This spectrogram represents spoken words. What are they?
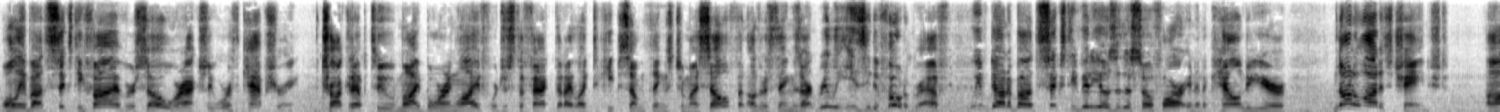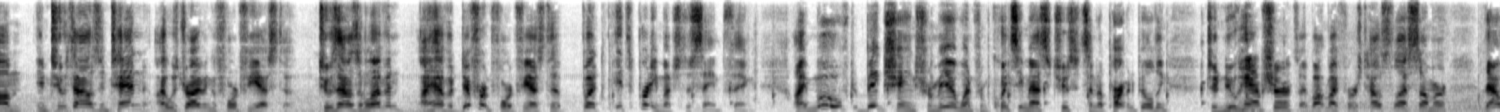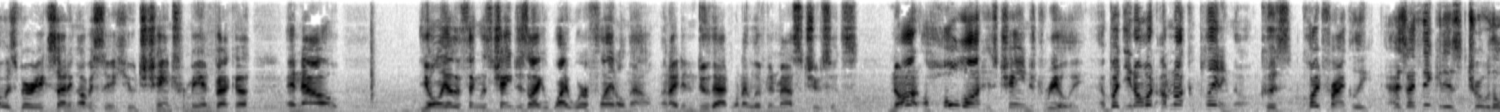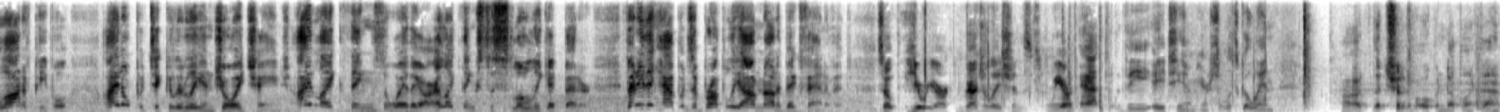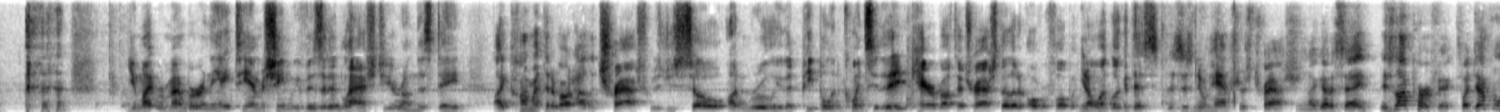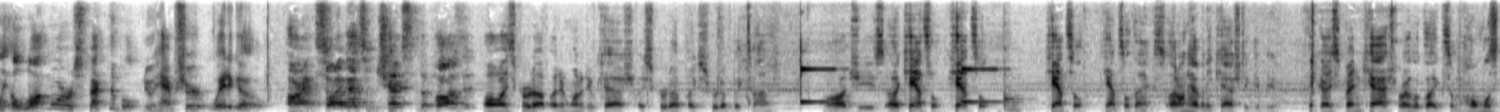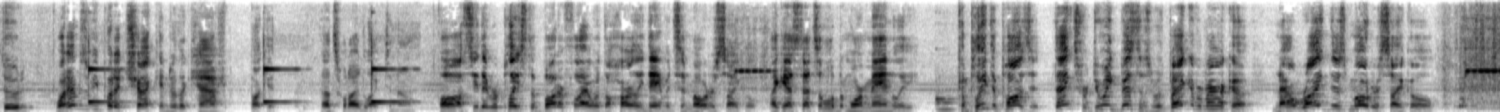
only about 65 or so were actually worth capturing. Chalk it up to my boring life or just the fact that I like to keep some things to myself and other things aren't really easy to photograph. We've done about 60 videos of this so far and in a calendar year, not a lot has changed. Um, in 2010, I was driving a Ford Fiesta. 2011, I have a different Ford Fiesta, but it's pretty much the same thing. I moved, big change for me. I went from Quincy, Massachusetts, an apartment building, to New Hampshire. So I bought my first house last summer. That was very exciting. Obviously, a huge change for me and Becca. And now, the only other thing that's changed is I, I wear flannel now, and I didn't do that when I lived in Massachusetts. Not a whole lot has changed, really. But you know what? I'm not complaining, though, because, quite frankly, as I think it is true with a lot of people, I don't particularly enjoy change. I like things the way they are. I like things to slowly get better. If anything happens abruptly, I'm not a big fan of it. So here we are. Congratulations. We are at the ATM here. So let's go in. Oh, that shouldn't have opened up like that. You might remember in the ATM machine we visited last year on this date, I commented about how the trash was just so unruly that people in Quincy, they didn't care about their trash, they let it overflow. But you know what? Look at this. This is New Hampshire's trash, and I gotta say, it's not perfect, but definitely a lot more respectable. New Hampshire, way to go. All right, so I got some checks to deposit. Oh, I screwed up. I didn't want to do cash. I screwed up. I screwed up big time. Oh, jeez. Uh, cancel. Cancel. Cancel. Cancel, thanks. I don't have any cash to give you. Think I spend cash? What I look like? Some homeless dude? What happens if you put a check into the cash bucket? That's what I'd like to know. Oh, see, they replaced the butterfly with the Harley Davidson motorcycle. I guess that's a little bit more manly. Complete deposit. Thanks for doing business with Bank of America. Now ride this motorcycle.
